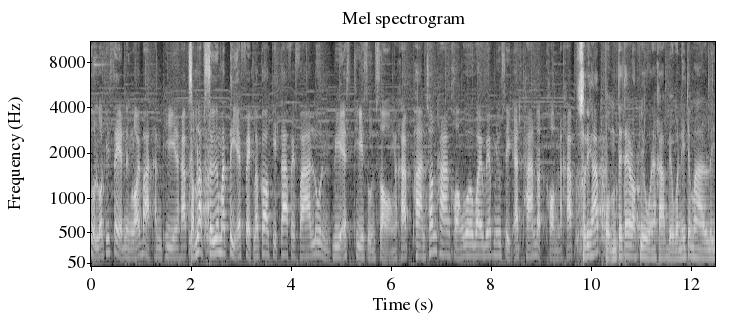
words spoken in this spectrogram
ส่วนลดพิเศษ 100 บาททันทีนะครับสำหรับซื้อ multi effect แล้วก็กีตาร์ไฟฟ้ารุ่น BST 02นะครับผ่านช่องทางของ w w w m u s i c a t a n c o m นะครับสวัสดีครับ ผม TeTae Rock You นะครับเดี๋ยววันนี้จะมารี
